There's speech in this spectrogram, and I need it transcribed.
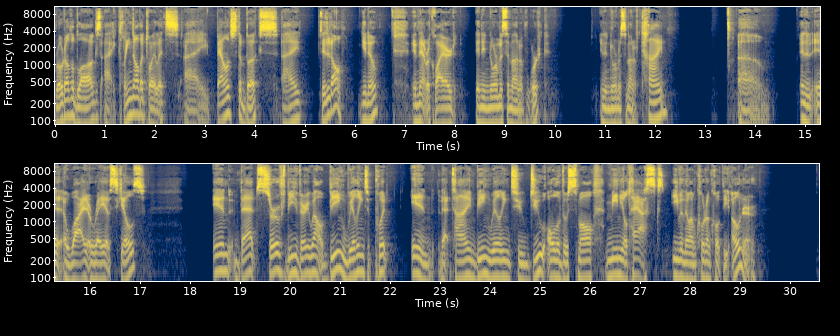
wrote all the blogs, I cleaned all the toilets, I balanced the books, I did it all, you know? And that required an enormous amount of work, an enormous amount of time, um, and a, wide array of skills. And that served me very well. Being willing to put in that time, being willing to do all of those small menial tasks, even though I'm quote unquote the owner,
